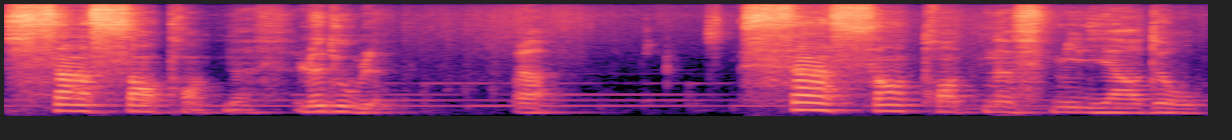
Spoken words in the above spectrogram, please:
539, le double. Voilà. 539 milliards d'euros.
